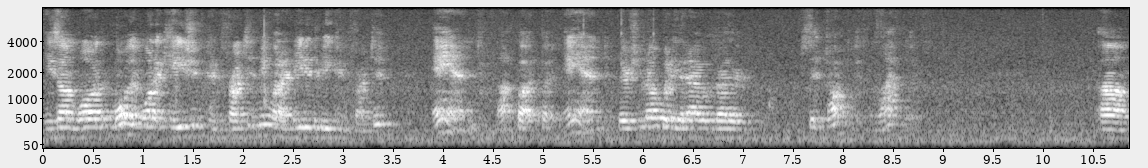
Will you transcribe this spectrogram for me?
he's on more, more than one occasion confronted me when I needed to be confronted. And, not but, but and, there's nobody that I would rather sit and talk with and laugh with. Um,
